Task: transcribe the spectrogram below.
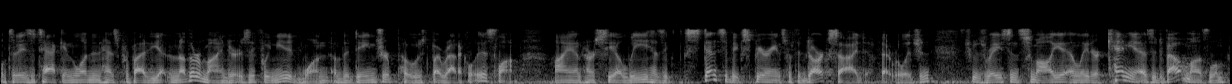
Well, today's attack in London has provided yet another reminder, as if we needed one, of the danger posed by radical Islam. Ayaan Hirsi Ali has extensive experience with the dark side of that religion. She was raised in Somalia and later Kenya as a devout Muslim,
